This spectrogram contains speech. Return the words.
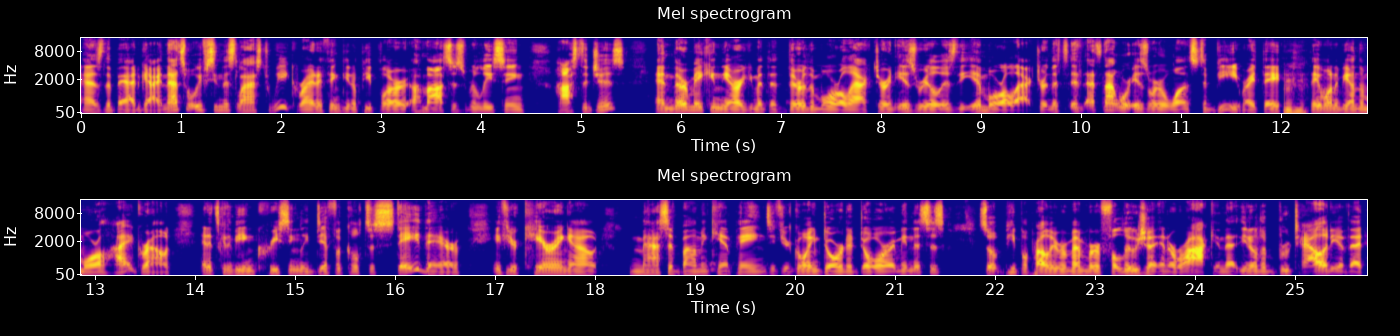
as the bad guy. And that's what we've seen this last week, right? I think, you know, people are, Hamas is releasing hostages and they're making the argument that they're the moral actor and Israel is the immoral actor, and that's that's not where Israel wants to be, right? They mm-hmm. they want to be on the moral high ground, and it's going to be increasingly difficult to stay there if you're carrying out massive bombing campaigns, if you're going door to door. I mean, this is so people probably remember Fallujah in Iraq and that, you know, the brutality of that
